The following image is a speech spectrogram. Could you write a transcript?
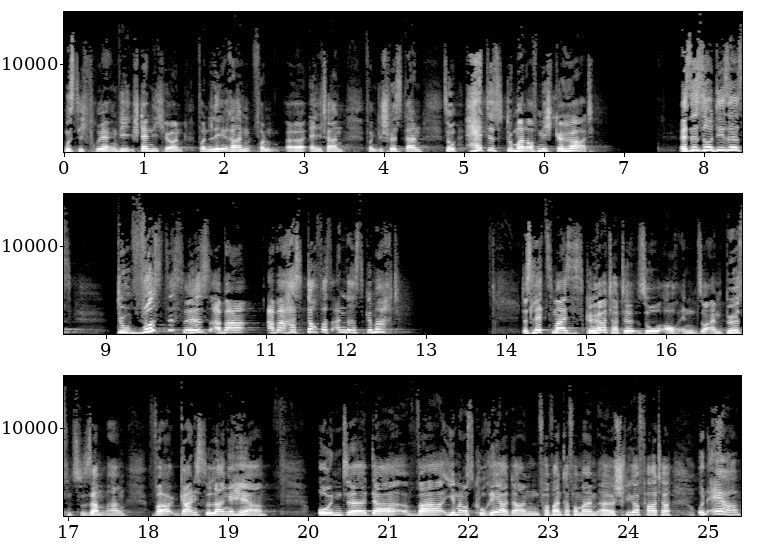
musste ich früher irgendwie ständig hören. Von Lehrern, von äh, Eltern, von Geschwistern. So, hättest du mal auf mich gehört. Es ist so dieses, du wusstest es, aber, aber hast doch was anderes gemacht. Das letzte Mal, als ich es gehört hatte, so auch in so einem bösen Zusammenhang, war gar nicht so lange her. Und äh, da war jemand aus Korea, da ein Verwandter von meinem äh, Schwiegervater. Und er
